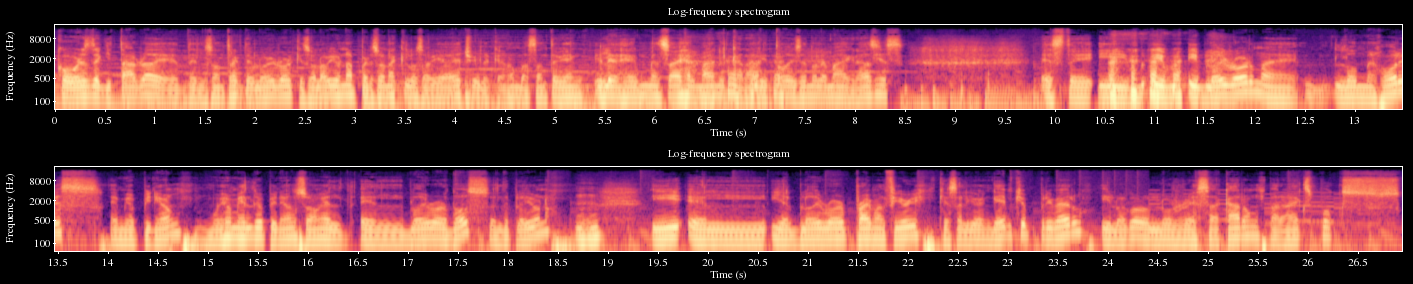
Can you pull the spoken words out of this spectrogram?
covers de guitarra de- del soundtrack de Bloody Roar, que solo había una persona que los había hecho y le quedaron bastante bien. Y le dejé un mensaje al man en el canal y todo diciéndole más gracias. Este, y, y, y Bloody Roar, mae, los mejores, en mi opinión, muy humilde opinión, son el, el Bloody Roar 2, el de Play 1, Ujú. y el, y el Bloody Roar Primal Fury, que salió en GameCube primero, y luego lo resacaron para Xbox,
